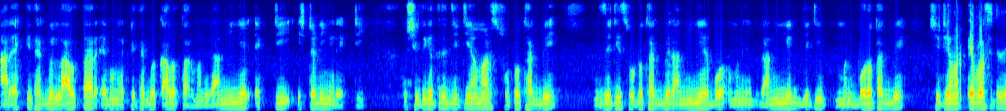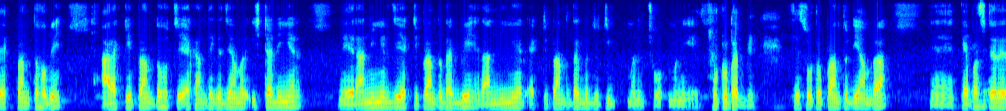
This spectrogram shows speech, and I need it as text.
আর একটি থাকবে লাল তার এবং একটি থাকবে কালো তার। মানে রানিংয়ের একটি, স্টার্টিংয়ের একটি। তো সেক্ষেত্রে যেটি আমার ছোট থাকবে, যেটি ছোট থাকবে রানিংয়ের মানে রানিংয়ের যেটি মানে বড় থাকবে, সেটি আমার ক্যাপাসিটির এক প্রান্ত হবে। আর একটি প্রান্ত হচ্ছে এখান থেকে যে আমার স্টার্টিংয়ের রানিংয়ের যে একটি প্রান্ত থাকবে, রানিংয়ের একটি প্রান্ত থাকবে যেটি মানে মানে ছোট থাকবে। সেই ছোট প্রান্তটি আমরা ক্যাপাসিটারের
